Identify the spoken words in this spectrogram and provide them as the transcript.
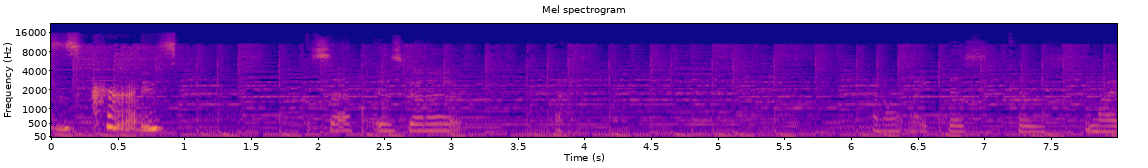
Jesus Christ. Seth is gonna. I don't like this because my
